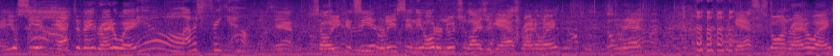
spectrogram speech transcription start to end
And you'll see it activate right away. Ew, I would freak out. Yeah, so you can see it releasing the odor neutralizer gas right away. See that? the gas is going right away.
